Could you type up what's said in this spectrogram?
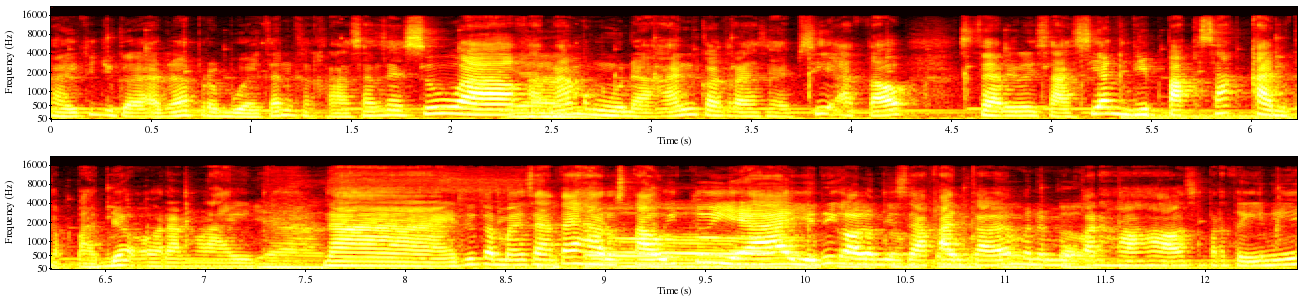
Nah, itu juga adalah perbuatan kekerasan seksual Ya. karena penggunaan kontrasepsi atau sterilisasi yang dipaksakan kepada orang lain. Yes. Nah, itu teman santai Betul. harus tahu itu ya. Jadi Betul, kalau misalkan betul, kalian betul, menemukan hal-hal seperti ini,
